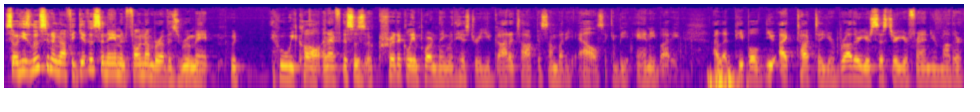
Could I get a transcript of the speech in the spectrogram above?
so he's lucid enough. He gives us a name and phone number of his roommate, who who we call. And I've, this is a critically important thing with history. You got to talk to somebody else. It can be anybody. I let people. You, I talk to your brother, your sister, your friend, your mother,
